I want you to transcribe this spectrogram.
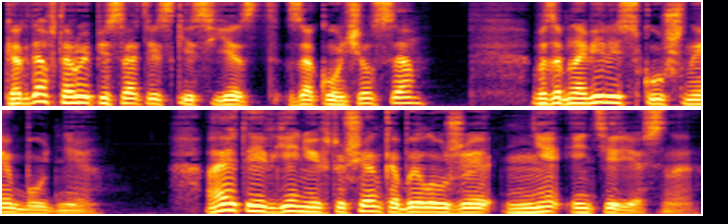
Когда второй писательский съезд закончился, возобновились скучные будни. А это Евгению Евтушенко было уже неинтересно.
